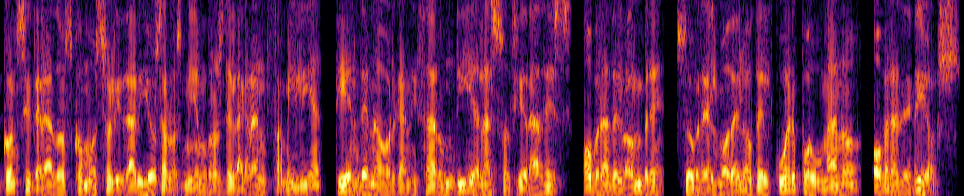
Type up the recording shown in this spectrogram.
considerados como solidarios a los miembros de la gran familia, tienden a organizar un día las sociedades, obra del hombre, sobre el modelo del cuerpo humano, obra de Dios.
